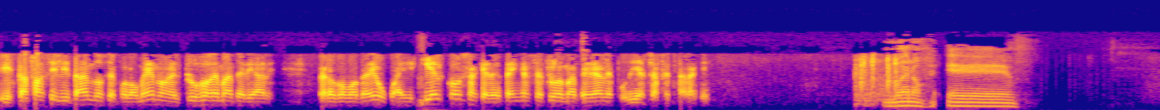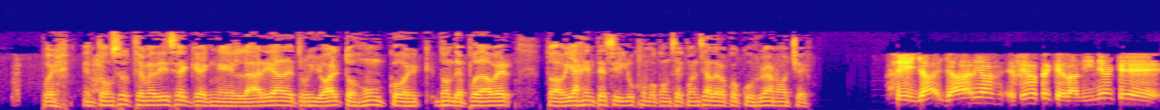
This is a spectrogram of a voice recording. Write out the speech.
está facilitándose por lo menos el flujo de materiales. Pero como te digo, cualquier cosa que detenga ese flujo de materiales pudiese afectar aquí. Bueno, eh, pues entonces usted me dice que en el área de Trujillo Alto, Junco, es donde puede haber todavía gente sin luz como consecuencia de lo que ocurrió anoche. Sí, ya, ya áreas, eh, fíjate que la línea que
